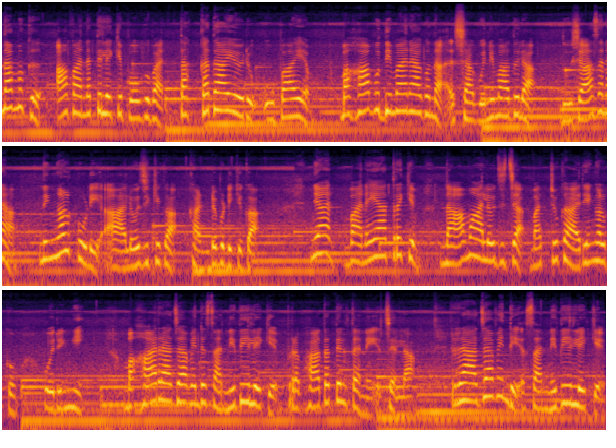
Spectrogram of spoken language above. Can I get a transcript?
നമുക്ക് ആ വനത്തിലേക്ക് പോകുവാൻ തക്കതായ ഒരു ഉപായം. മഹാബുദ്ധിമാനാകുന്ന ശകുനിമാതുല ദുശാസന നിങ്ങൾ കൂടി ആലോചിക്കുക കണ്ടുപിടിക്കുക. ഞാൻ വനയാത്രയ്ക്കും നാം ആലോചിച്ച മറ്റു കാര്യങ്ങൾക്കും ഒരുങ്ങി. മഹാരാജാവിന്റെ സന്നിധിയിലേക്ക് പ്രഭാതത്തിൽ തന്നെ ചെല്ലാം. രാജാവിന്റെ സന്നിധിയിലേക്ക്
